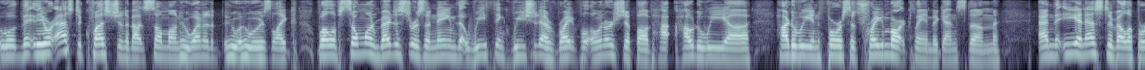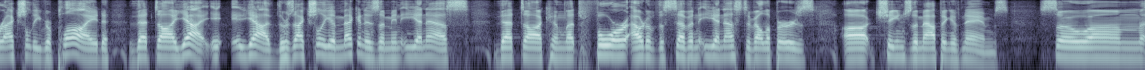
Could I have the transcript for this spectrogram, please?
well, they, they were asked a question about someone who wanted who, who was like, well, if someone registers a name that we think we should have rightful ownership of, how, how do we uh, how do we enforce a trademark claim against them? And the ENS developer actually replied that, uh, yeah, it, it, yeah, there's actually a mechanism in ENS that uh, can let four out of the seven ENS developers uh, change the mapping of names. So um,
